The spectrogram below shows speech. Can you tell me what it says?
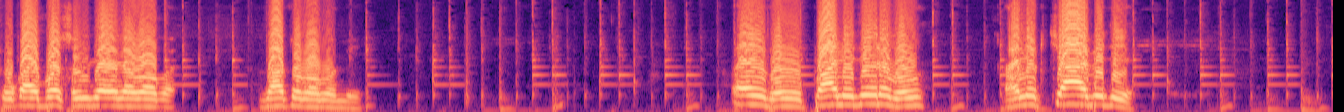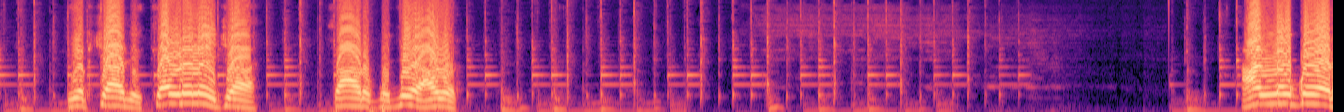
तो काय बसून जायला बाबा. जातो बाबा मी. अय भाऊ पाणी दे रे भाऊ. आणि एक चहा बी दे. एक चहा दे. केवढं नाही चहा? सहा रुपये दे आवड आण लवकर.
